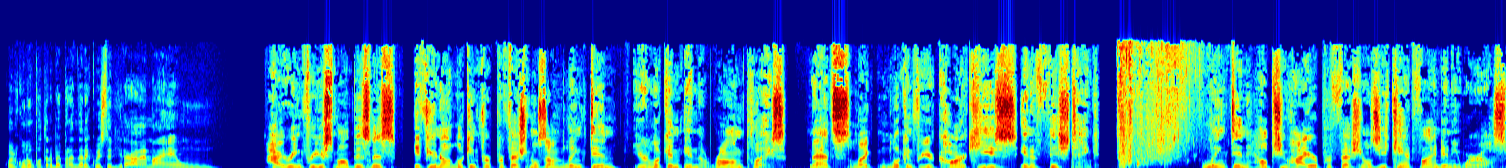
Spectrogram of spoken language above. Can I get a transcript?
Qualcuno potrebbe prendere questo e dire, ah, ma è un... Hiring for your small business? If you're not looking for professionals on LinkedIn, you're looking in the wrong place. That's like looking for your car keys in a fish tank. LinkedIn helps you hire professionals you can't find anywhere else,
